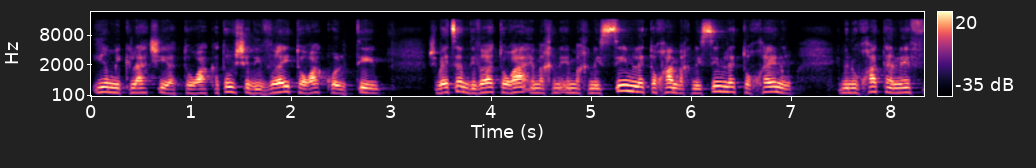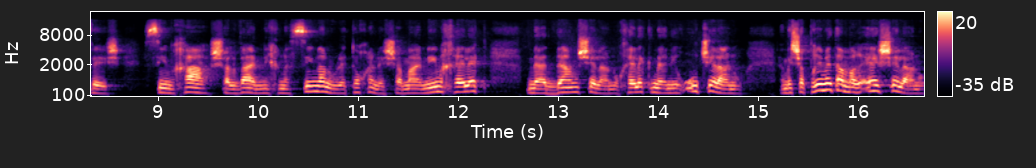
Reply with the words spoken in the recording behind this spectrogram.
עיר מקלט שהיא התורה. כתוב שדברי תורה קולטים, שבעצם דברי התורה הם, מכניסים לתוכם, מכניסים לתוכנו מנוחת הנפש, שמחה, שלווה, הם נכנסים לנו לתוך הנשמה, הם נהיים חלק מהדם שלנו, חלק מהנראות שלנו, הם משפרים את המראה שלנו.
